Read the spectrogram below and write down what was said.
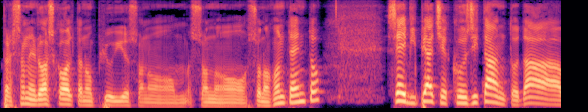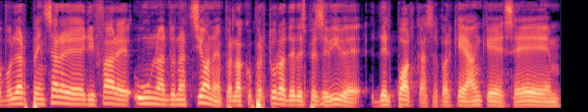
persone lo ascoltano, più io sono, sono, sono contento. Se vi piace così tanto da voler pensare di fare una donazione per la copertura delle spese vive del podcast, perché anche se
